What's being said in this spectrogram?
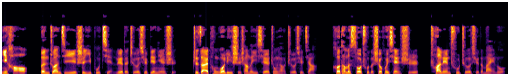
你好，本专辑是一部简略的哲学编年史，旨在通过历史上的一些重要哲学家和他们所处的社会现实，串联出哲学的脉络。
